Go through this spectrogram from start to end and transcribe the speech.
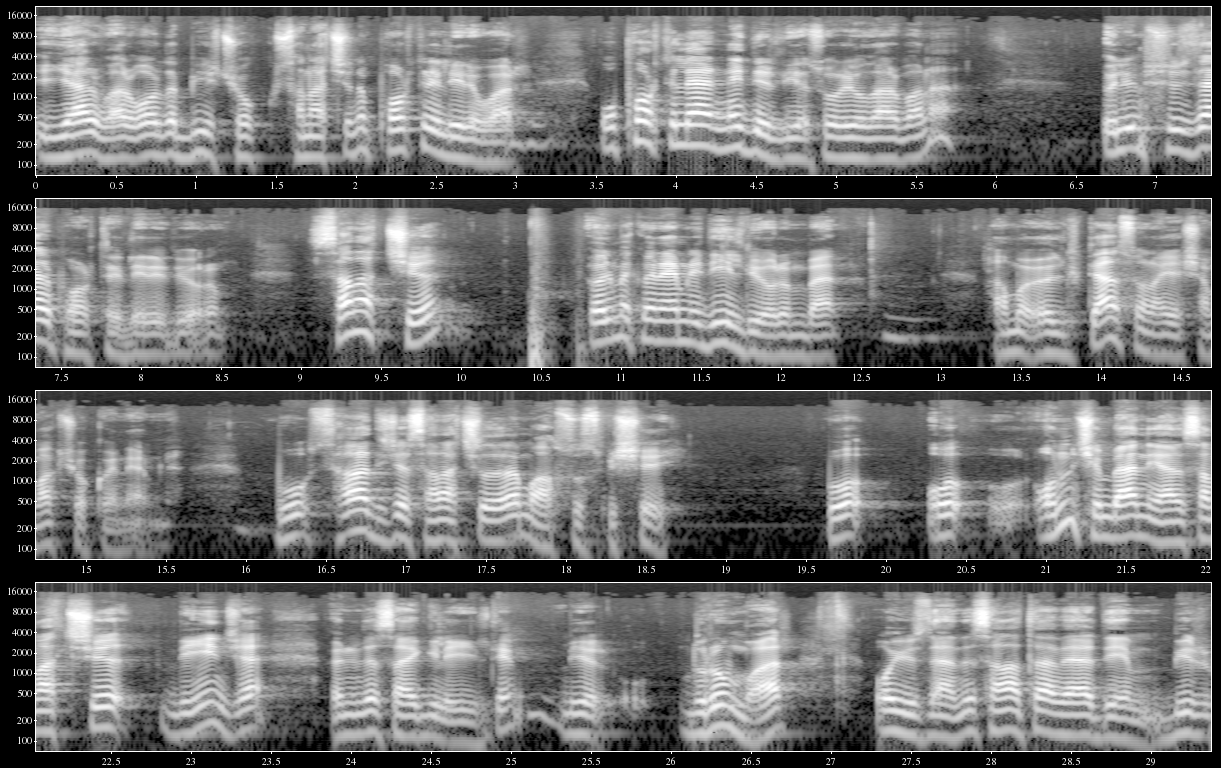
yer var. Orada birçok sanatçının portreleri var. O portreler nedir diye soruyorlar bana. Ölümsüzler portreleri diyorum. Sanatçı ölmek önemli değil diyorum ben. Ama öldükten sonra yaşamak çok önemli. Bu sadece sanatçılara mahsus bir şey. Bu o onun için ben yani sanatçı deyince önünde saygıyla eğildim. Bir durum var. O yüzden de sanata verdiğim bir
